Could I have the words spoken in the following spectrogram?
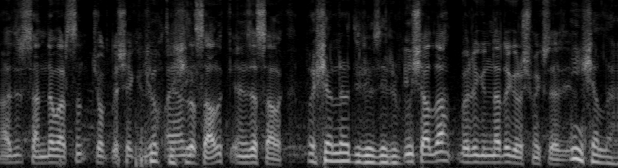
Nadir sen de varsın. Çok teşekkür ediyorum. Çok teşekkür- Ayağınıza sağlık, elinize sağlık. Başarılar diliyoruz Erim. İnşallah böyle günlerde görüşmek üzere. diyelim. İnşallah.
